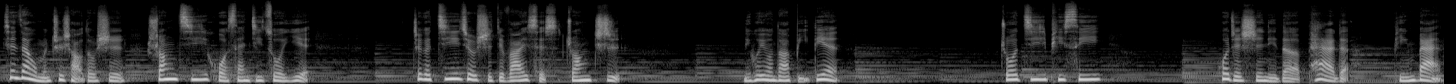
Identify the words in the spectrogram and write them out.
现在我们至少都是双机或三机作业。这个机就是 devices 装置，你会用到笔电、桌机 PC，或者是你的 Pad 平板。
